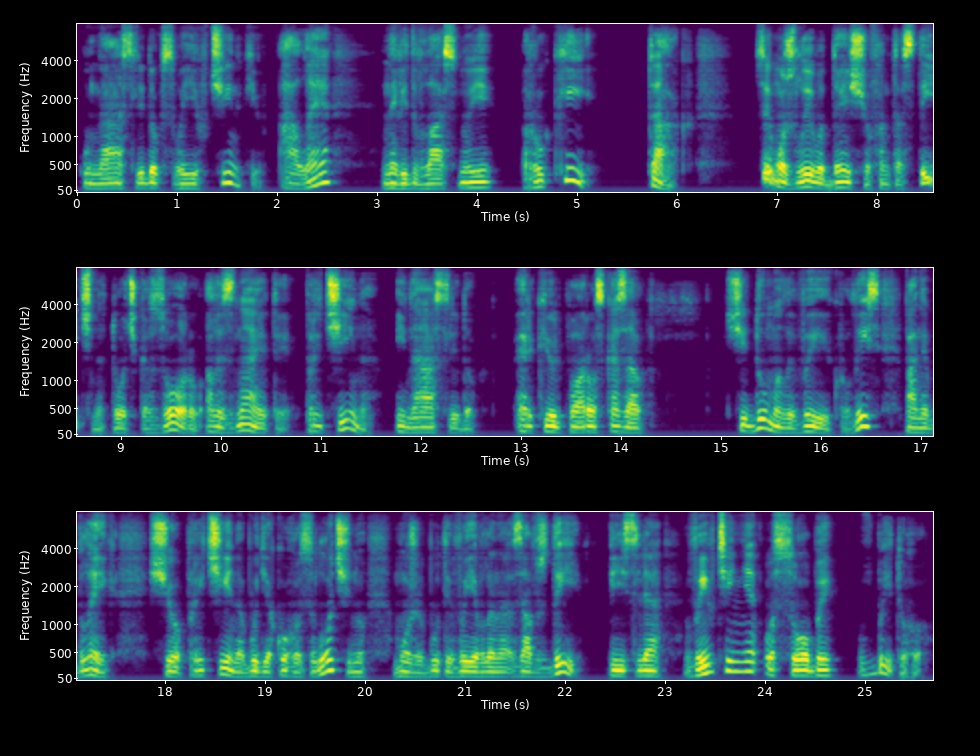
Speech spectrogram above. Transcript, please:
унаслідок своїх вчинків, але не від власної руки. Так, це, можливо, дещо фантастична точка зору, але знаєте, причина і наслідок. Еркюль Пуаро сказав. Чи думали ви колись, пане Блейк, що причина будь-якого злочину може бути виявлена завжди після вивчення особи вбитого?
